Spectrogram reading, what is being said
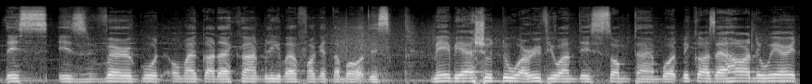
This is very good. Oh my god, I can't believe I forget about this. Maybe I should do a review on this sometime, but because I hardly wear it,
